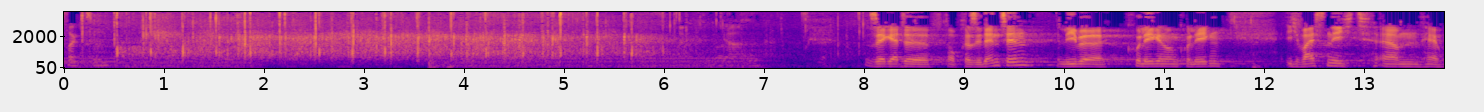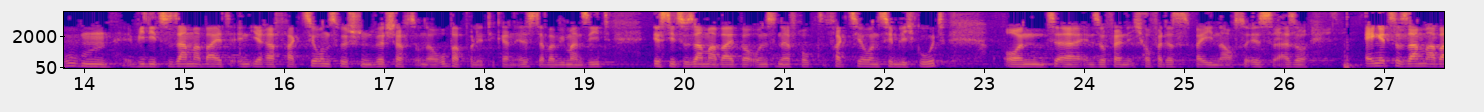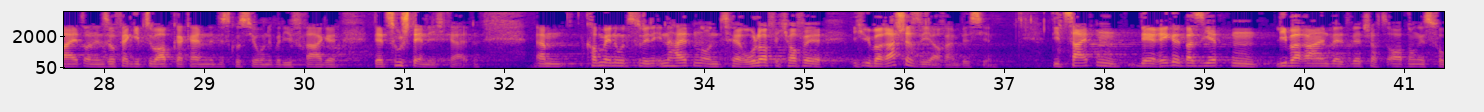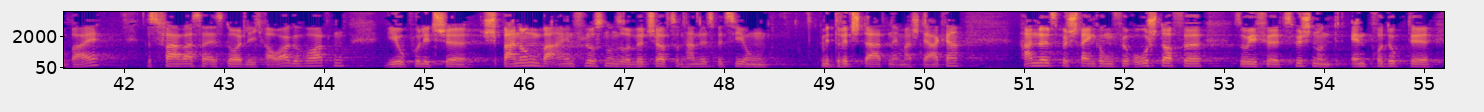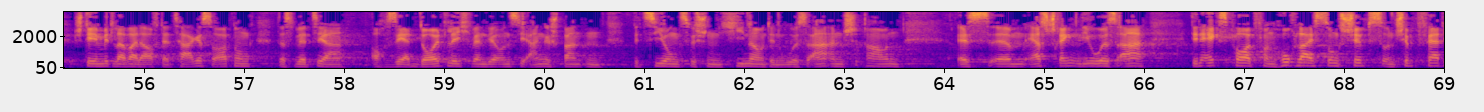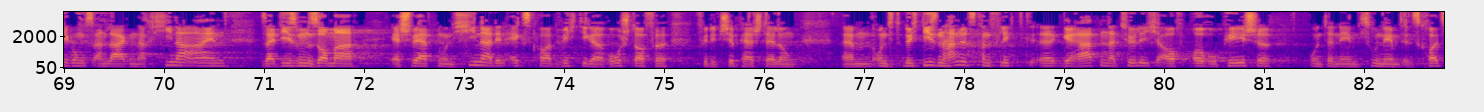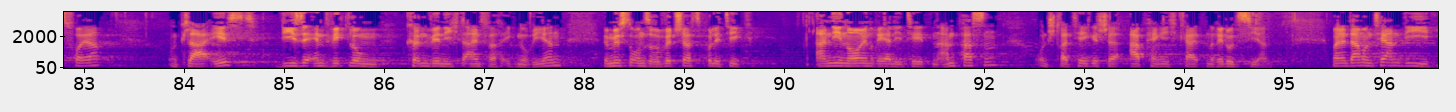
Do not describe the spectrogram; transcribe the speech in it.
Fraktion. Sehr geehrte Frau Präsidentin, liebe Kolleginnen und Kollegen! Ich weiß nicht, ähm, Herr Huben, wie die Zusammenarbeit in Ihrer Fraktion zwischen Wirtschafts- und Europapolitikern ist. Aber wie man sieht, ist die Zusammenarbeit bei uns in der Fraktion ziemlich gut. Und äh, insofern, ich hoffe, dass es bei Ihnen auch so ist. Also enge Zusammenarbeit. Und insofern gibt es überhaupt gar keine Diskussion über die Frage der Zuständigkeiten. Ähm, kommen wir nun zu den Inhalten. Und Herr Rohloff, ich hoffe, ich überrasche Sie auch ein bisschen. Die Zeiten der regelbasierten liberalen Weltwirtschaftsordnung ist vorbei. Das Fahrwasser ist deutlich rauer geworden. Geopolitische Spannungen beeinflussen unsere Wirtschafts- und Handelsbeziehungen mit Drittstaaten immer stärker. Handelsbeschränkungen für Rohstoffe sowie für Zwischen- und Endprodukte stehen mittlerweile auf der Tagesordnung. Das wird ja auch sehr deutlich, wenn wir uns die angespannten Beziehungen zwischen China und den USA anschauen. Es, ähm, erst schränken die USA den Export von Hochleistungschips und Chipfertigungsanlagen nach China ein. Seit diesem Sommer erschwert nun China den Export wichtiger Rohstoffe für die Chipherstellung. Ähm, und durch diesen Handelskonflikt äh, geraten natürlich auch europäische Unternehmen zunehmend ins Kreuzfeuer. Und klar ist, diese Entwicklung können wir nicht einfach ignorieren. Wir müssen unsere Wirtschaftspolitik an die neuen Realitäten anpassen und strategische Abhängigkeiten reduzieren. Meine Damen und Herren, die,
